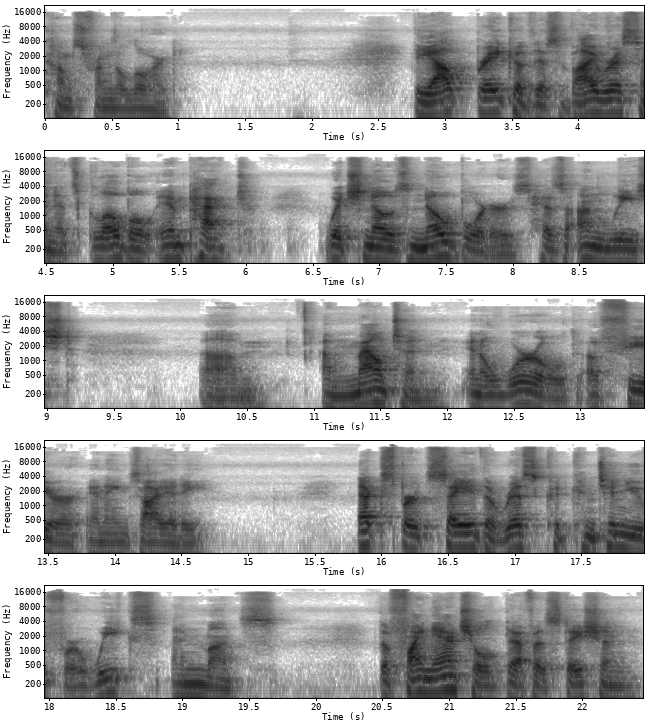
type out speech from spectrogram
comes from the Lord. The outbreak of this virus and its global impact, which knows no borders, has unleashed um, a mountain in a world of fear and anxiety. Experts say the risk could continue for weeks and months. The financial devastation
